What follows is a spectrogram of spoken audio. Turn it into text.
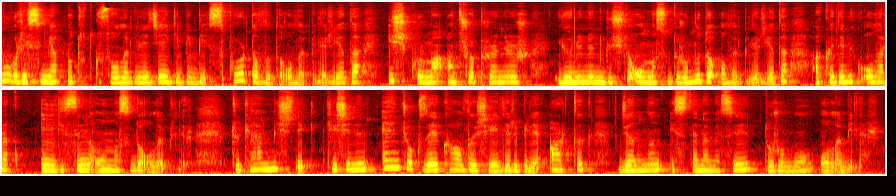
bu resim yapma tutkusu olabileceği gibi bir spor dalı da olabilir ya da iş kurma, entrepreneur yönünün güçlü olması durumu da olabilir ya da akademik olarak ilgisinin olması da olabilir. Tükenmişlik kişinin en çok zevk aldığı şeyleri bile artık canının istememesi durumu olabilir.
